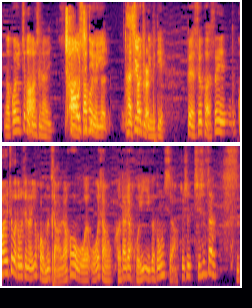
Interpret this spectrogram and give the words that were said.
那关于这个东西呢，超级有一 DVD 啊超级 DVD。对，Super，所以关于这个东西呢，一会儿我们讲。然后我我想和大家回忆一个东西啊，就是其实在此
